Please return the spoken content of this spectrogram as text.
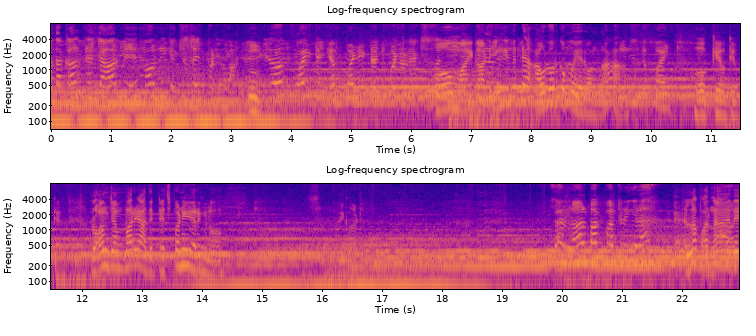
அந்த காலத்துல இங்க ஆர்மி மார்னிங் எக்ஸசைஸ் பண்ணுவான். இதோ பாயிண்ட் ஜம்ப் பண்ணி டச் பண்ணணும் ஓ மை காட் இங்க இருந்துட்டு அவ்வளோ இருக்க போயிடுவாங்களா இந்த point okay okay okay long jump மாதிரி அது டச் பண்ணி இறங்கணும். மை காட் சார் லால்பாக் பார்த்துறீங்களா எல்லாம் நான் இது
